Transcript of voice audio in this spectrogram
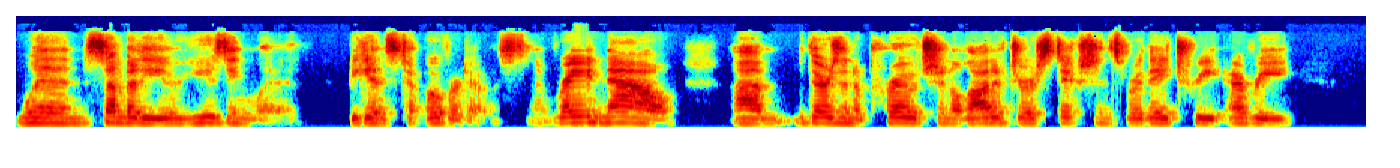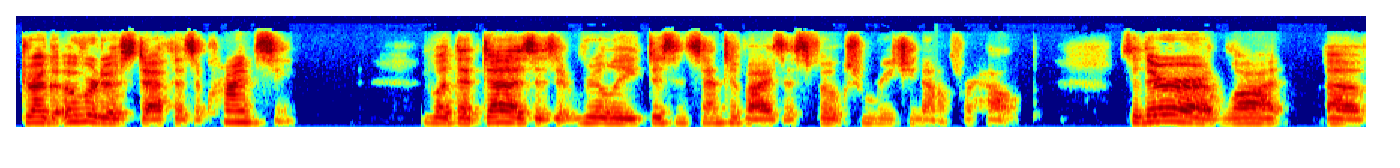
when somebody you're using with begins to overdose. Right now, um, there's an approach in a lot of jurisdictions where they treat every drug overdose death as a crime scene. What that does is it really disincentivizes folks from reaching out for help. So there are a lot of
